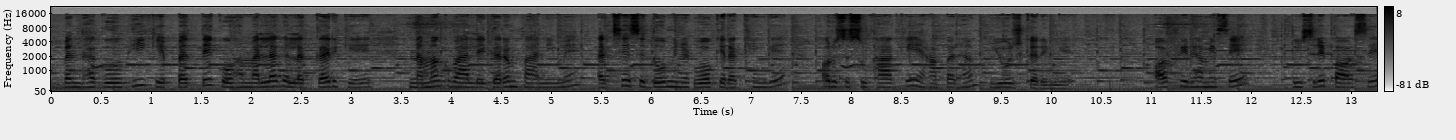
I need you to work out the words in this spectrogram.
बंधा गोभी के पत्ते को हम अलग अलग करके नमक वाले गर्म पानी में अच्छे से दो मिनट वो के रखेंगे और उसे सुखा के यहाँ पर हम यूज़ करेंगे। और फिर हम इसे दूसरे पाव से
